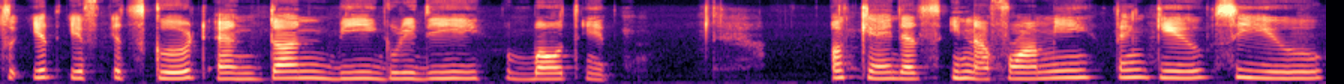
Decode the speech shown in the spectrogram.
to it if it's good and don't be greedy about it. Okay, that's enough from me. Thank you. See you.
